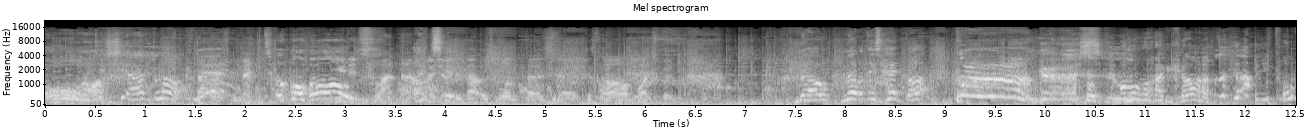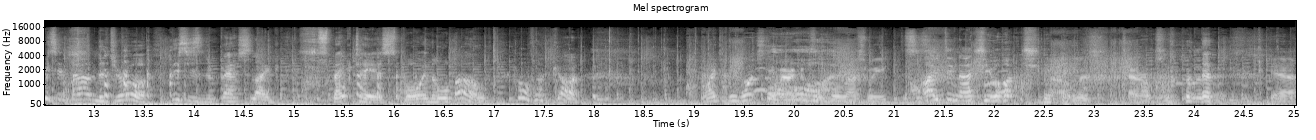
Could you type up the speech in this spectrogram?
Oh, oh did you see that block? That Yeah. was mental. Oh. You didn't plan that, I I did. That was one person. Just oh, like, Oh, White's win. No, not with this headbutt. Bam! Yes! Oh my god! he pulls it out in the draw. This is the best, like, spectator sport in the world. Oh my god. Why did we watch the American Oh. football last week? Is I didn't actually watch it. Oh, it was terrible. Yeah,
